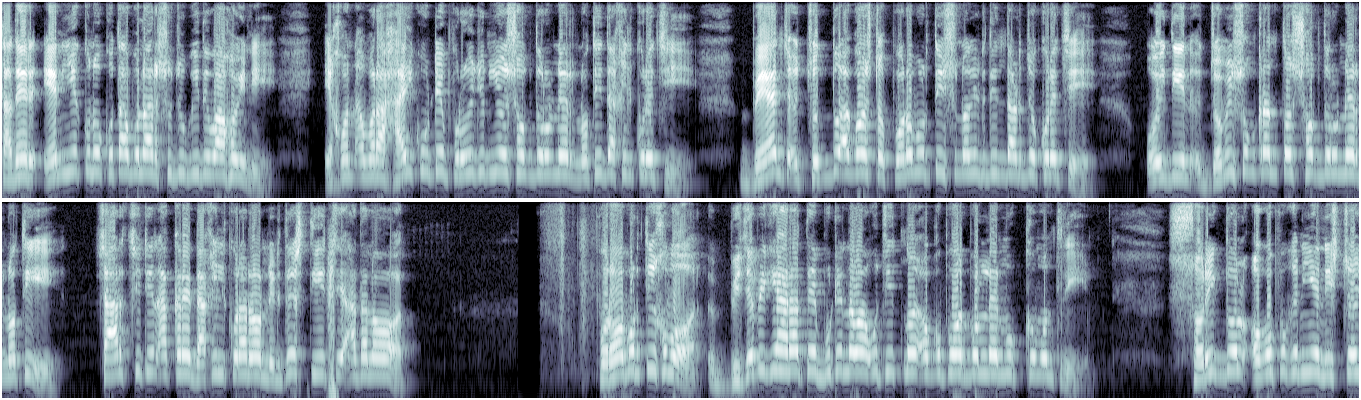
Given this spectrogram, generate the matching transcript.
তাদের এ নিয়ে কোনো কথা বলার সুযোগই দেওয়া হয়নি। এখন আমরা হাইকোর্টে প্রয়োজনীয় সব ধরনের নথি দাখিল করেছি। বেঞ্চ চোদ্দ আগস্ট পরবর্তী শুনানির দিন ধার্য করেছে। ওই দিন জমি সংক্রান্ত সব ধরনের নথি চার্জশিটের আকারে দাখিল করারও নির্দেশ দিয়েছে আদালত। পরবর্তী খবর বিজেপিকে হারাতে বুটে নেওয়া উচিত নয় অগপর বললেন মুখ্যমন্ত্রী। শরিক দল অগপকে নিয়ে নিশ্চয়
